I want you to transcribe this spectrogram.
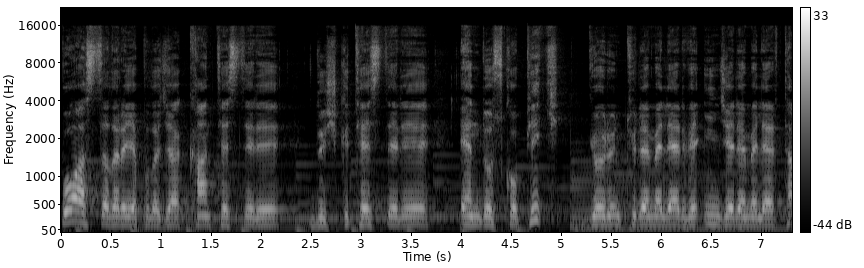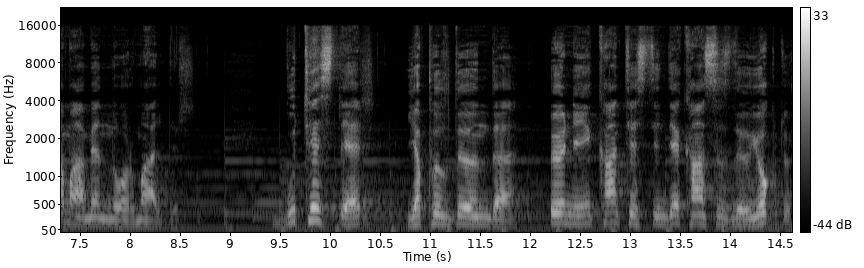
bu hastalara yapılacak kan testleri, dışkı testleri, endoskopik görüntülemeler ve incelemeler tamamen normaldir. Bu testler yapıldığında örneğin kan testinde kansızlığı yoktur.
